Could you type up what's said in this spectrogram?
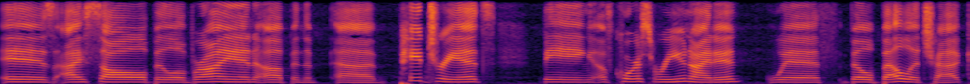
is I saw Bill O'Brien up in the uh, Patriots being, of course, reunited with Bill Belichick,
